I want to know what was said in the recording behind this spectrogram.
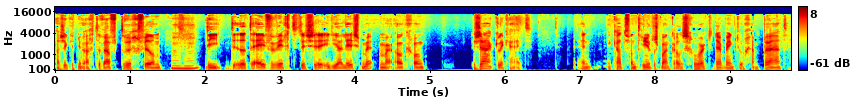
als ik het nu achteraf terugfilm... Mm -hmm. die, dat evenwicht tussen idealisme, maar ook gewoon zakelijkheid. En ik had van Triodos Bank alles gehoord, daar ben ik toen gaan praten.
